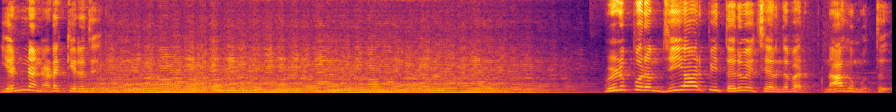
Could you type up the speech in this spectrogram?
என்ன நடக்கிறது? விழுப்புரம் ஜிஆர்பி தெருவைச் சேர்ந்தவர் நாகமுத்து.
